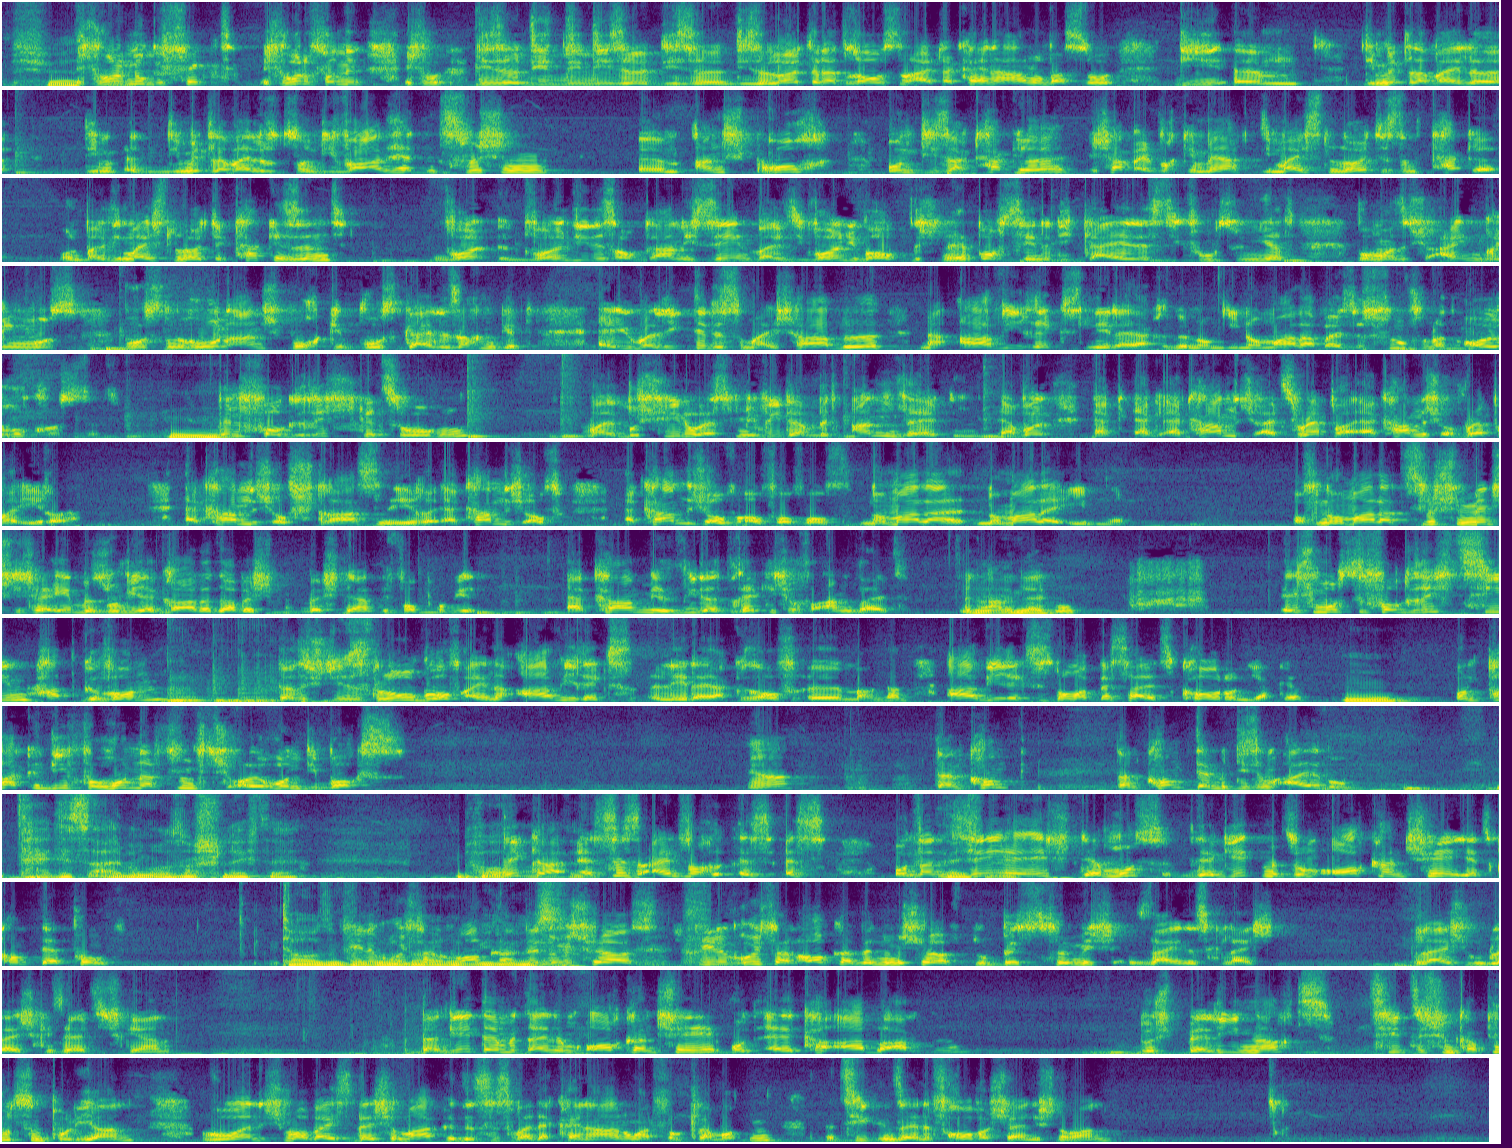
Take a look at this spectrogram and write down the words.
Ich, ich wurde nur gefickt. Ich wurde von den, ich, diese, die, die, diese, diese, diese Leute da draußen, Alter, keine Ahnung, was so, die, ähm, die mittlerweile, die, die mittlerweile sozusagen die Wahl hätten zwischen ähm, Anspruch und dieser Kacke, ich habe einfach gemerkt, die meisten Leute sind Kacke. Und weil die meisten Leute Kacke sind, wollen die das auch gar nicht sehen, weil sie wollen überhaupt nicht eine Hip-Hop-Szene, die geil ist, die funktioniert, wo man sich einbringen muss, wo es einen hohen Anspruch gibt, wo es geile Sachen gibt. Ey, überleg dir das mal. Ich habe eine Avirex-Lederjacke genommen, die normalerweise 500 Euro kostet. Hm. Bin vor Gericht gezogen, weil Bushido es mir wieder mit Anwälten, er, wollt, er, er, er kam nicht als Rapper, er kam nicht auf Rapper-Ära. Er kam nicht auf Straßenehre, er kam nicht auf, er kam nicht auf, auf, auf, auf normaler, normaler Ebene, auf normaler zwischenmenschlicher Ebene, so wie er gerade da bei, bei Stern TV probiert. Er kam mir wieder dreckig auf Anwalt, mit mhm. Anwälten. Ich musste vor Gericht ziehen, hab gewonnen, dass ich dieses Logo auf eine Avirex Lederjacke rauf äh, machen kann. Avirex ist nochmal besser als Cordon-Jacke. Mhm. Und packe die für 150 Euro in die Box. Ja? Dann kommt, dann kommt der mit diesem Album das Album auch so schlecht, ey. Boah, Dicker, es ist einfach, es, es, und dann Frechheit. sehe ich, der muss, der geht mit so einem Orkan-Che, jetzt kommt der Punkt. 1500 Viele Grüße an Orkan, wenn du mich hörst. Viele Grüße an Orkan, wenn du mich hörst. Du bist für mich seinesgleichen. Gleich und gleich gesellt sich gern. Dann geht er mit einem Orkan-Che und LKA-Beamten durch Berlin nachts, zieht sich einen Kapuzenpulli an, wo er nicht mal weiß, welche Marke das ist, weil der keine Ahnung hat von Klamotten. Da zieht ihn seine Frau wahrscheinlich noch an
